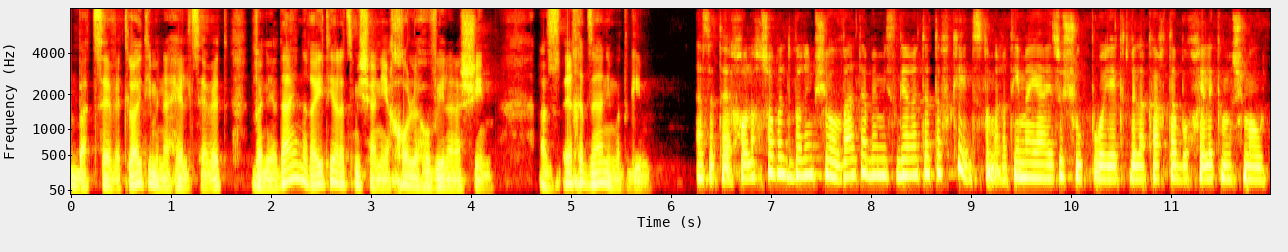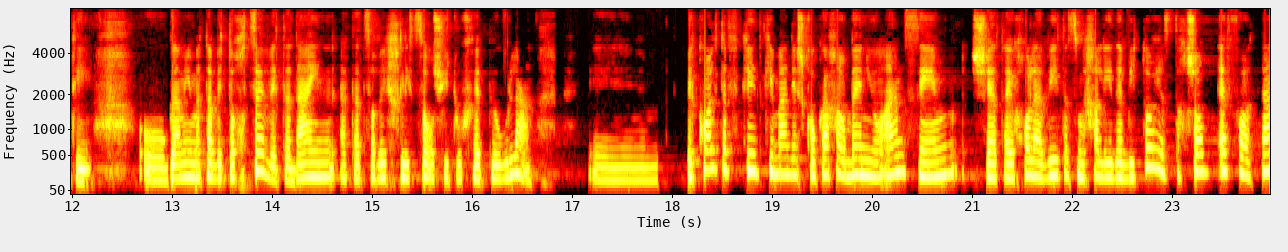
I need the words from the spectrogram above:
בצוות, לא הייתי מנהל צוות, ואני עדיין ראיתי על עצמי שאני יכול להוביל אנשים, אז איך את זה אני מדגים? אז אתה יכול לחשוב על דברים שהובלת במסגרת התפקיד, זאת אומרת אם היה איזשהו פרויקט ולקחת בו חלק משמעותי, או גם אם אתה בתוך צוות עדיין אתה צריך ליצור שיתופי פעולה. אמ, בכל תפקיד כמעט יש כל כך הרבה ניואנסים שאתה יכול להביא את עצמך לידי ביטוי, אז תחשוב איפה אתה,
